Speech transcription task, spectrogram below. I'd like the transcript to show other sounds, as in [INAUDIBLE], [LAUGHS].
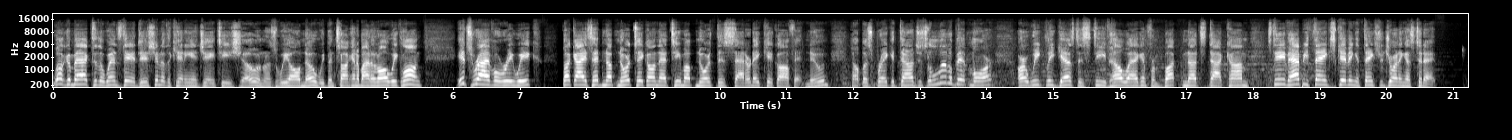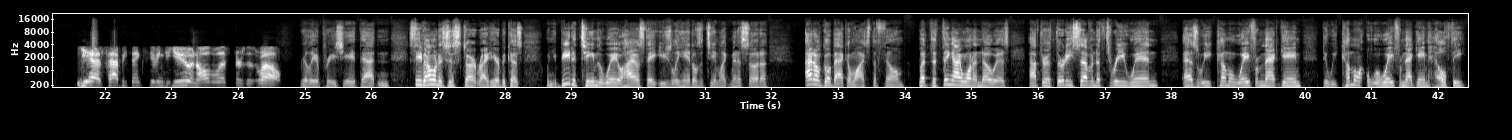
Welcome back to the Wednesday edition of the Kenny and JT show. And as we all know, we've been talking about it all week long. It's rivalry week. Buckeyes heading up north, take on that team up north this Saturday, kickoff at noon. Help us break it down just a little bit more. Our weekly guest is Steve Helwagen from bucknuts.com. Steve, happy Thanksgiving and thanks for joining us today. Yes, happy Thanksgiving to you and all the listeners as well. Really appreciate that. And Steve, I want to just start right here because when you beat a team the way Ohio State usually handles a team like Minnesota, I don't go back and watch the film. But the thing I want to know is after a 37 to 3 win, as we come away from that game, did we come away from that game healthy?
